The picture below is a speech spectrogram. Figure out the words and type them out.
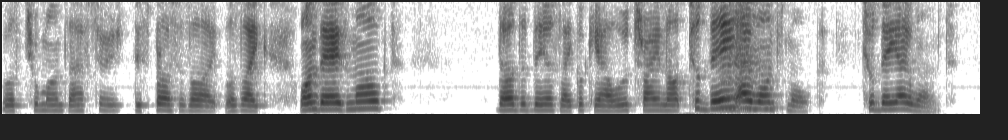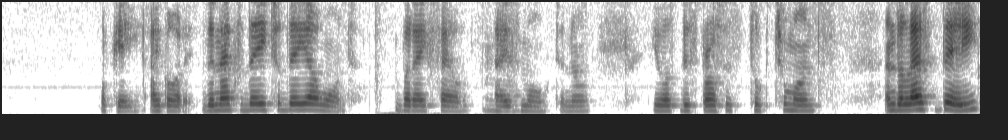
It was two months after. This process was like, was like one day i smoked the other day i was like okay i will try not. Today i Mhm. won't smoke. Today i won't. Okay i got it. The next day today i won't. But i failed i smoked you know. It was this process took two months. And the last day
